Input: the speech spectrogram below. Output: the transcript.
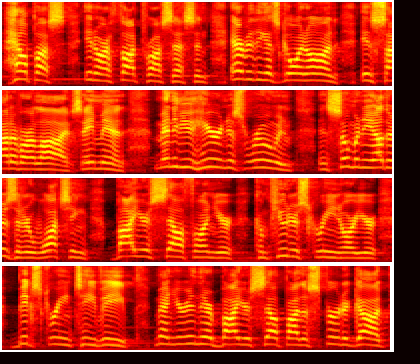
help us in our thought process and everything that's going on inside of our lives. Amen. Many of you here in this room and, and so many others that are watching by yourself on your computer screen or your big screen TV, man, you're in there by yourself by the Spirit of God.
